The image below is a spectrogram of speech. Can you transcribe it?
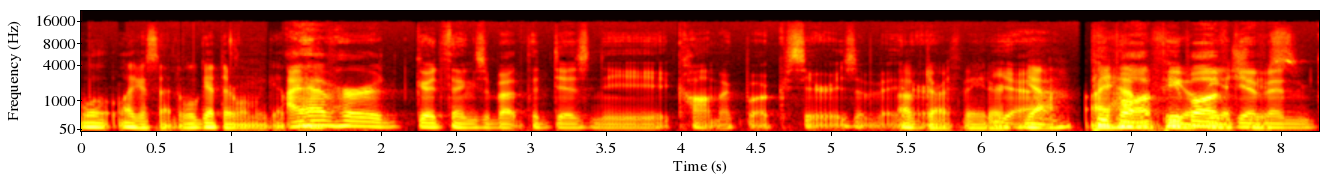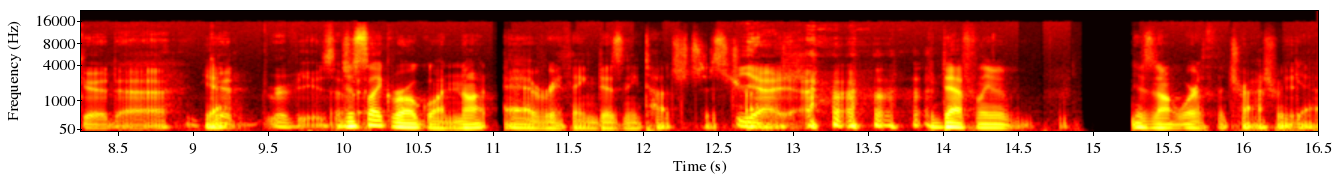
Well, like I said, we'll get there when we get there. I have heard good things about the Disney comic book series of Vader. of Darth Vader. Yeah, Yeah, People, have people have given good, uh, Yeah. good reviews. Of just it. like Rogue One. Not everything Disney touched is trash. yeah, yeah. Definitely is not worth the trash we get.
